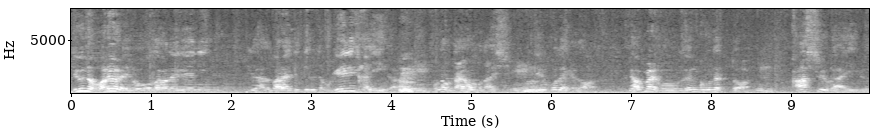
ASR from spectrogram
ていうのは我々大阪で芸人バラエティー出ると芸人しかいいんから、うん。そんなもん台本もないし、うん。っていうことやけどやっぱりこの全国ネットうん。歌手がいる、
